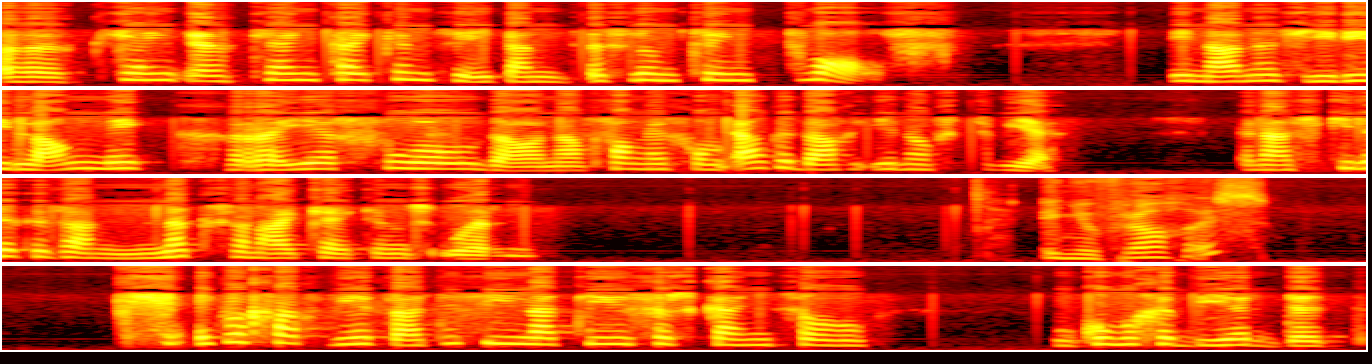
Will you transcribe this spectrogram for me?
uh klein uh, klein kykens het dan is hulle omtrent 12. En dan is hierdie langnek reiervoël daar, dan vang hy hom elke dag een of twee. En dan skielik is daar niks van daai kykens oor nie. En jou vraag is? Ek wil graag weet wat is die natuurverskynsel? Hoekom gebeur dit?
